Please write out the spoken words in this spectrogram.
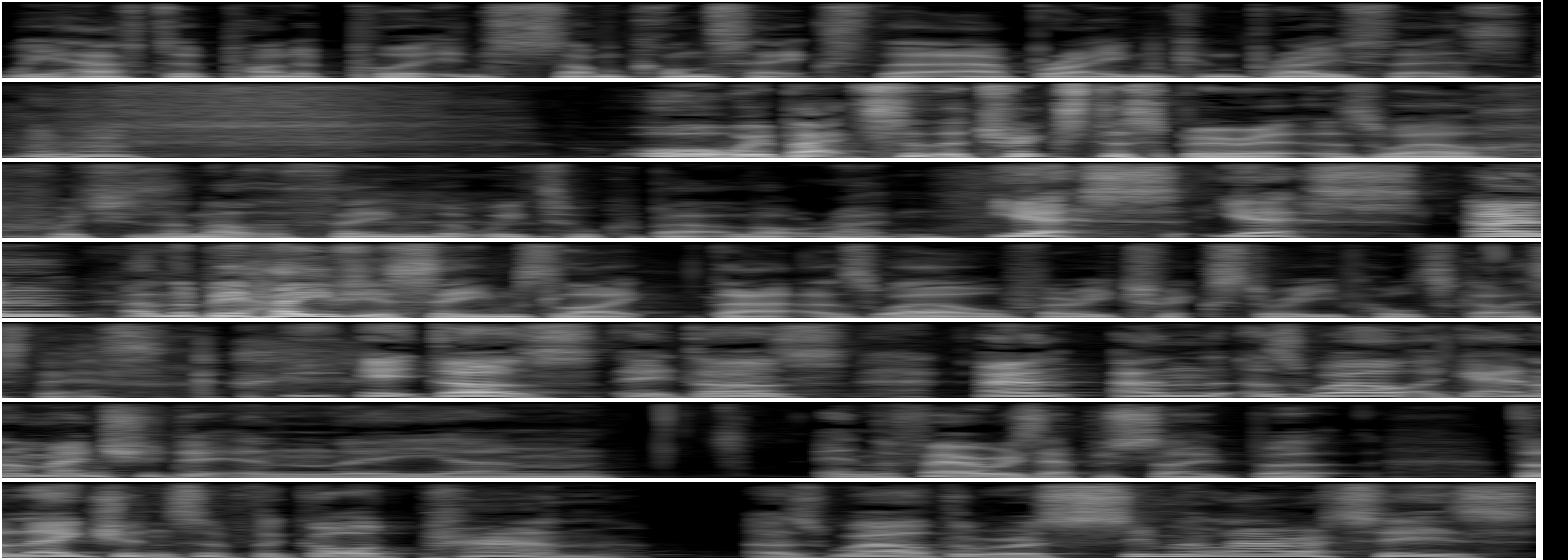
we have to kind of put into some context that our brain can process. Mm-hmm. Or we're back to the trickster spirit as well, which is another theme that we talk about a lot, right? Yes, yes. And And the behaviour seems like that as well, very trickstery, poltergeist esque. It does, it does, and and as well. Again, I mentioned it in the um, in the fairies episode, but the legends of the god Pan as well. There are similarities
